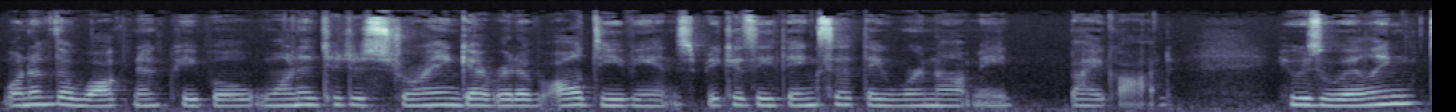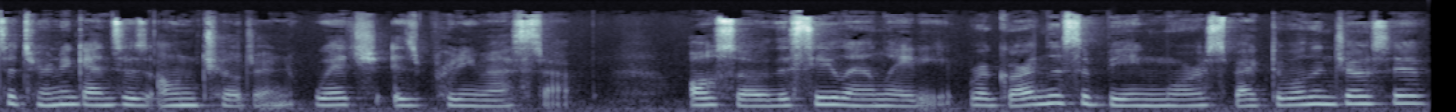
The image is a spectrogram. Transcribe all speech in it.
one of the Waknuk people, wanted to destroy and get rid of all deviants because he thinks that they were not made by God. He was willing to turn against his own children, which is pretty messed up. Also, the Sealand lady, regardless of being more respectable than Joseph,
